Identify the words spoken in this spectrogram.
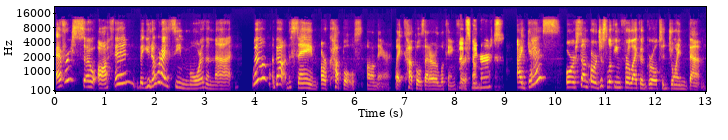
every so often, but you know what I see more than that? Well, about the same are couples on there, like couples that are looking for Like swingers. I guess, or some, or just looking for like a girl to join them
